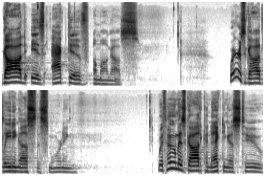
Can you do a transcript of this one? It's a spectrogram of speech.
God is active among us. Where is God leading us this morning? With whom is God connecting us to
